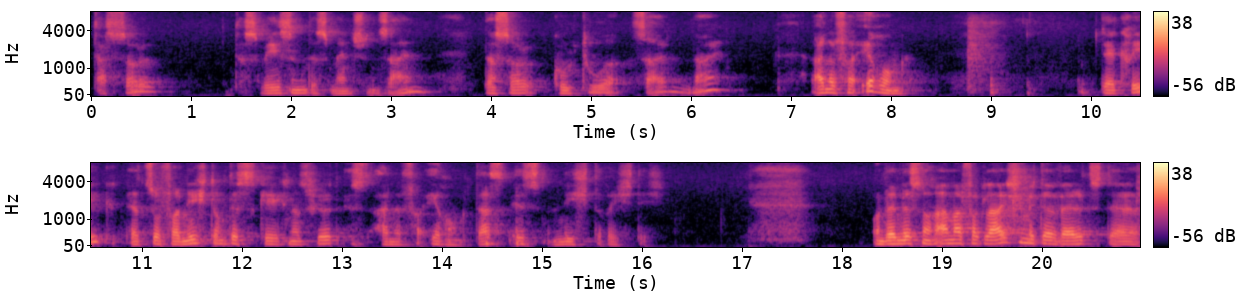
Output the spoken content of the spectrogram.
Das soll das Wesen des Menschen sein? Das soll Kultur sein? Nein, eine Verirrung der Krieg, der zur Vernichtung des Gegners führt, ist eine Verirrung. Das ist nicht richtig. Und wenn wir es noch einmal vergleichen mit der Welt der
